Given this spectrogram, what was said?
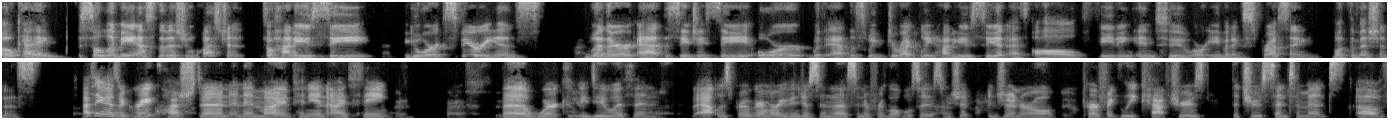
Okay. So let me ask the mission question. So, how do you see your experience, whether at the CJC or with Atlas Week directly? How do you see it as all feeding into or even expressing what the mission is? I think that's a great question. And in my opinion, I think the work we do within the Atlas program or even just in the Center for Global Citizenship in general perfectly captures the true sentiments of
